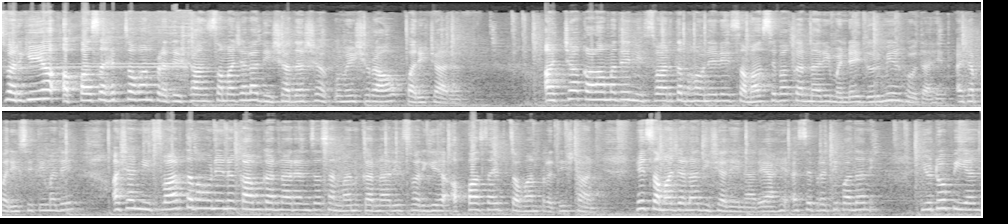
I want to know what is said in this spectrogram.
स्वर्गीय अप्पासाहेब चव्हाण प्रतिष्ठान समाजाला दिशादर्शक उमेशराव परिचारक. आजच्या काळामध्ये निस्वार्थ भावनेने समाजसेवा करणारी मंडळी दुर्मिळ होत आहेत. अशा परिस्थितीमध्ये अशा निस्वार्थ भावनेनं काम करणाऱ्यांचा सन्मान करणारी स्वर्गीय अप्पासाहेब चव्हाण प्रतिष्ठान हे समाजाला दिशा देणारे आहे असे प्रतिपादन युटोपियन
